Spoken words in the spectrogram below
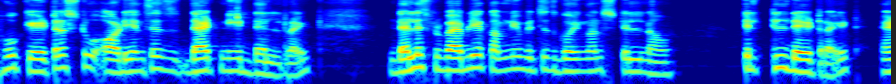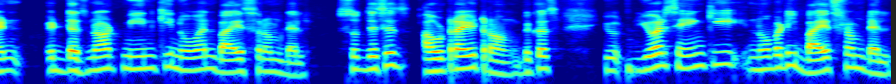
who caters to audiences that need Dell, right? Dell is probably a company which is going on still now, till, till date, right? And it does not mean ki no one buys from Dell. So this is outright wrong because you you are saying ki nobody buys from Dell.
